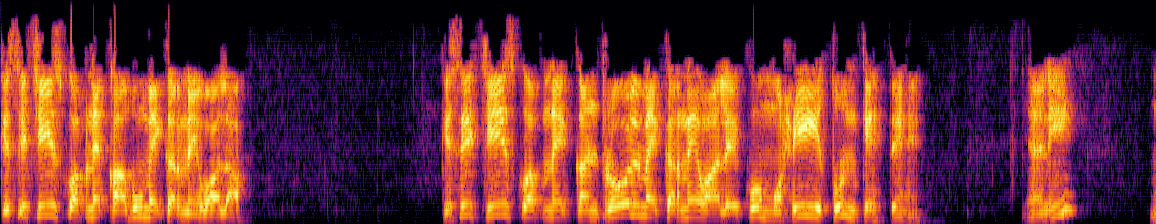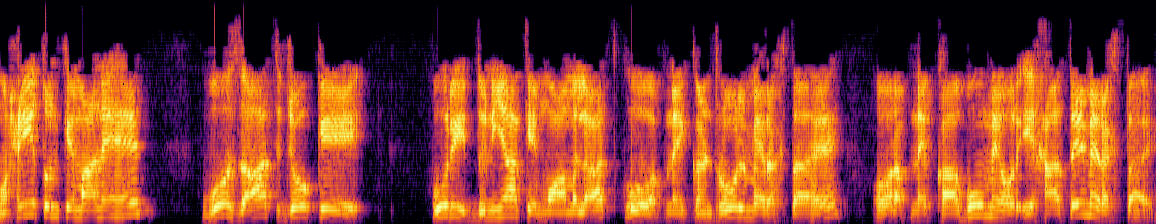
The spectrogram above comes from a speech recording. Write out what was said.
کسی چیز کو اپنے قابو میں کرنے والا۔ کسی چیز کو اپنے کنٹرول میں کرنے والے کو محیطن کہتے ہیں۔ یعنی محیط ان کے معنی ہیں وہ ذات جو کہ پوری دنیا کے معاملات کو اپنے کنٹرول میں رکھتا ہے اور اپنے قابو میں اور احاطے میں رکھتا ہے۔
